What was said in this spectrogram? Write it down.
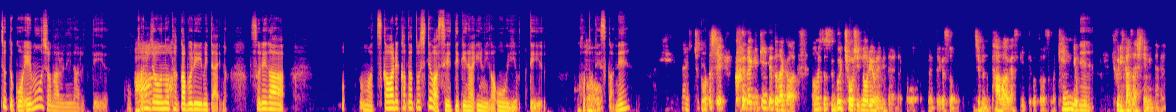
ちょっとこうエモーショナルになるっていう、こう感情の高ぶりみたいな。それが、おまあ、使われ方としては性的な意味が多いよっていうことですかね。何ちょっと私、これだけ聞いてると、なんか、あの人すごい調子に乗るよねみたいな、こう、なんていうか、その自分のパワーが好きってことを、その権力ね振りかざしてみたいな。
